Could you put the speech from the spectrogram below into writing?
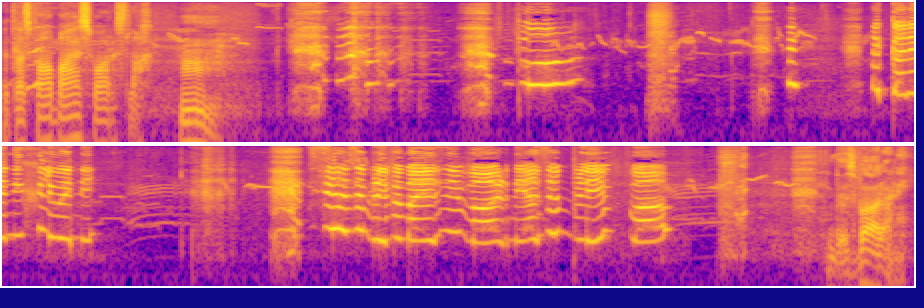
Dit was vir haar baie sware slag. Ek kan dit nie glo nie. Sê asseblief vir my is nie waar nie, asseblief, pa. Dis waar Annie.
